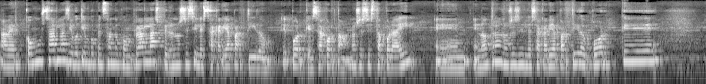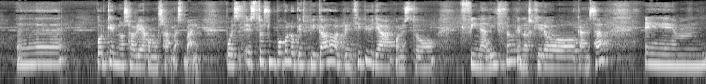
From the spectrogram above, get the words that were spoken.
a ver, ¿cómo usarlas? Llevo tiempo pensando comprarlas, pero no sé si les sacaría partido, eh, porque se ha cortado. No sé si está por ahí en, otra, no sé si le sacaría partido porque... Eh, porque no sabría cómo usarlas. Vale, pues esto es un poco lo que he explicado al principio ya con esto finalizo, que no os quiero cansar. Em,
